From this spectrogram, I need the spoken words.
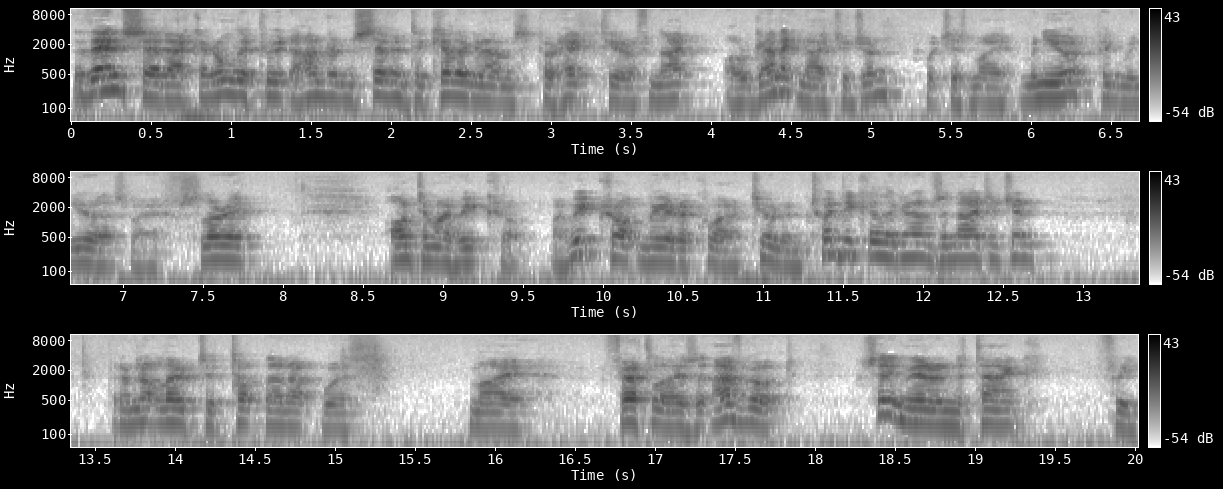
They then said I can only put 170 kilograms per hectare of ni organic nitrogen, which is my manure, pig manure, that's my slurry, onto my wheat crop. My wheat crop may require 220 kilograms of nitrogen, but I'm not allowed to top that up with my fertilizer I've got, sitting there in the tank, free.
